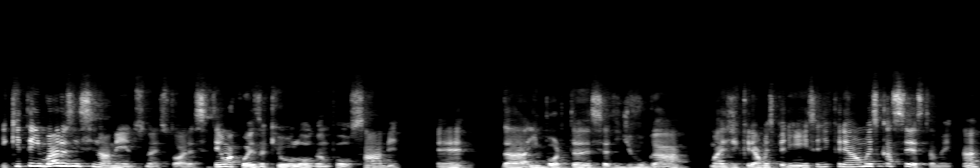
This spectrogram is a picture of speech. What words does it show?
e que tem vários ensinamentos na história. Se tem uma coisa que o Logan Paul sabe, é da importância de divulgar, mas de criar uma experiência, de criar uma escassez também, né?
